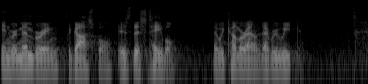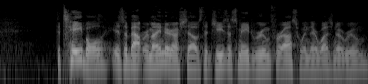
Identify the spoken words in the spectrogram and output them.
in remembering the gospel is this table that we come around every week. The table is about reminding ourselves that Jesus made room for us when there was no room.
